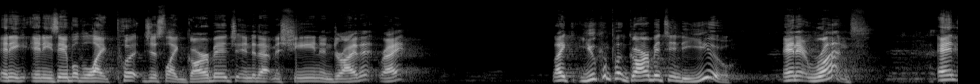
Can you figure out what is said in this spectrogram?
and, he, and he's able to like put just like garbage into that machine and drive it, right? Like you can put garbage into you, and it runs. And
